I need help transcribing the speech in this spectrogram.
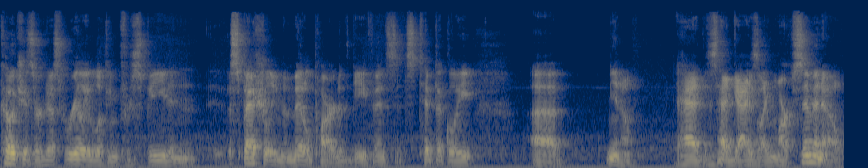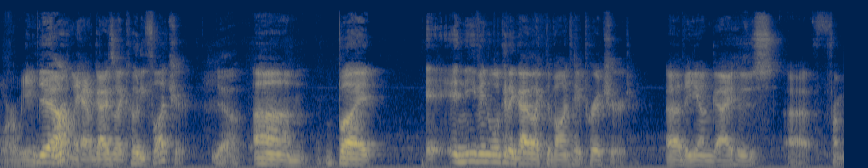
Coaches are just really looking for speed, and especially in the middle part of the defense, it's typically, uh, you know, had has had guys like Mark Simoneau, or we yeah. currently have guys like Cody Fletcher. Yeah. Um, but and even look at a guy like Devontae Pritchard, uh, the young guy who's uh, from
